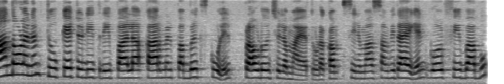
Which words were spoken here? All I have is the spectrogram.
Andolanam two K twenty three Pala Carmel public സ്കൂളിൽ പ്രൗഢോജ്വലമായ തുടക്കം. സിനിമാ സംവിധായകൻ ഗോഡ്ഫി ബാബു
